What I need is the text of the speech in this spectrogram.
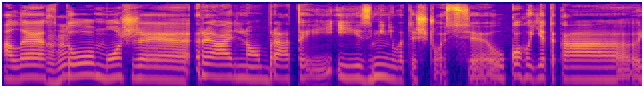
але uh хто може реально брати і змінювати щось, у кого є така,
